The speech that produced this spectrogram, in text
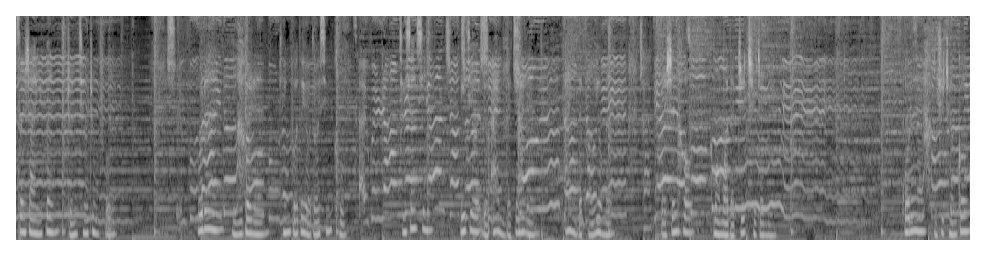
送上一份中秋祝福。无论你一个人拼搏的有多辛苦，请相信。依旧有爱你的家人，爱你的朋友们，在身后默默的支持着你。无论你是成功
